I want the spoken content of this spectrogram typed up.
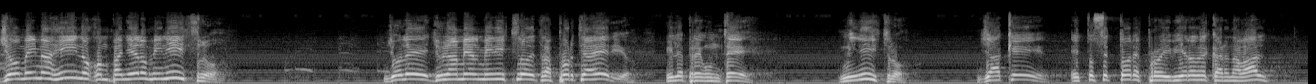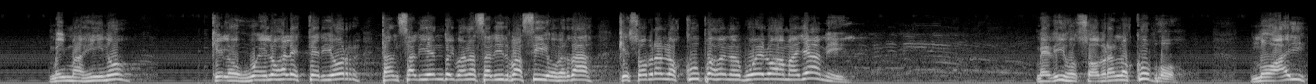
Yo me imagino, compañeros ministros, yo le yo llamé al ministro de Transporte Aéreo y le pregunté, ministro, ya que estos sectores prohibieron el carnaval, me imagino que los vuelos al exterior están saliendo y van a salir vacíos, ¿verdad? Que sobran los cupos en el vuelo a Miami. Me dijo, sobran los cupos. No hay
